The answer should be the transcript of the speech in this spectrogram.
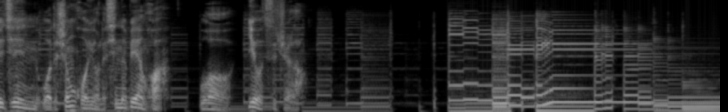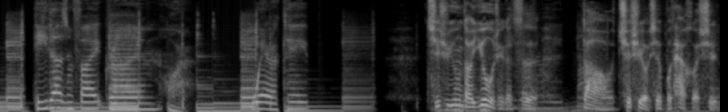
最近我的生活有了新的变化，我又辞职了。其实用到“又”这个字，倒确实有些不太合适，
